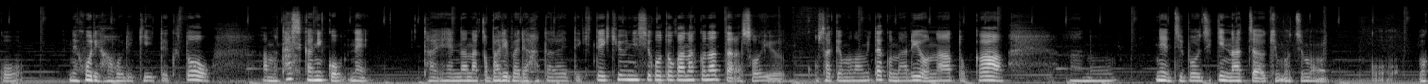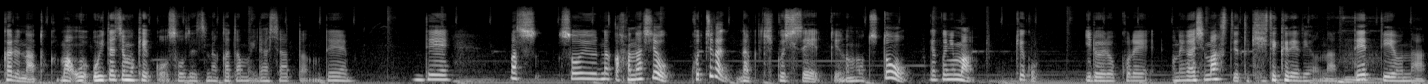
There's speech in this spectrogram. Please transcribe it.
こう根、ね、掘り葉掘り聞いていくとあ、まあ、確かにこうね大変な中バリバリ働いてきて急に仕事がなくなったらそういうお酒も飲みたくなるよなとかあの、ね、自暴自棄になっちゃう気持ちもこう分かるなとか、まあ、生い立ちも結構壮絶な方もいらっしゃったのでで、まあ、そういうなんか話をこっちがなんか聞く姿勢っていうのを持つと逆にまあ結構いろいろこれお願いしますって言うと聞いてくれるようになってっていうような、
